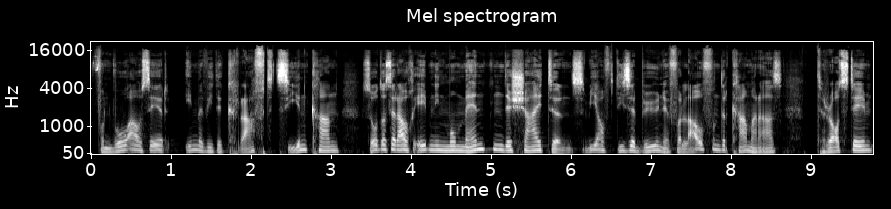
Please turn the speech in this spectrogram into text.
von wo aus er immer wieder Kraft ziehen kann, so dass er auch eben in Momenten des Scheiterns, wie auf dieser Bühne vor laufender Kameras, trotzdem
